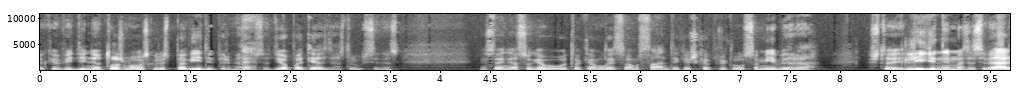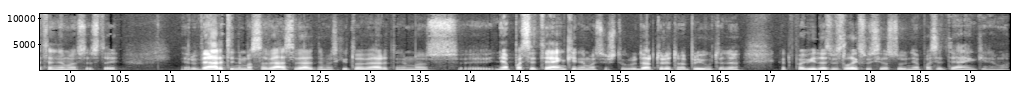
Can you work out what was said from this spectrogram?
Tokia vidinė to žmogaus, kuris pavydė pirmiausia, taip. jo paties destrukcija, nes jisai nesugeba būti tokiam laisvam santykiai, iškart priklausomybė yra. Štai lyginimas, įsivertinimas, jis tai ir vertinimas, savęs vertinimas, kito vertinimas, e, nepasitenkinimas, iš tikrųjų dar turėtume prijungti, ne, kad pavydas visą laiką susijęs su nepasitenkinimu.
